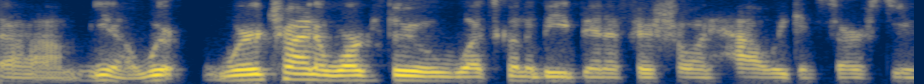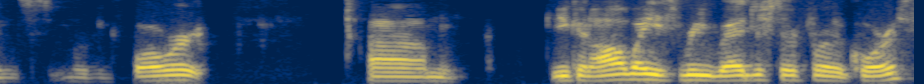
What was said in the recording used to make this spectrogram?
um, you know, we're, we're trying to work through what's going to be beneficial and how we can serve students moving forward. Um, you can always re-register for the course.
